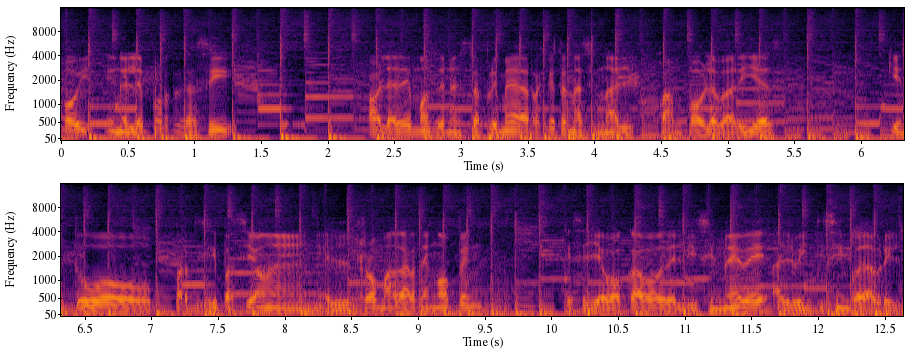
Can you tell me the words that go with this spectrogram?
Hoy en el deporte es así, hablaremos de nuestra primera raqueta nacional, Juan Pablo Varillas, quien tuvo participación en el Roma Garden Open que se llevó a cabo del 19 al 25 de abril.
